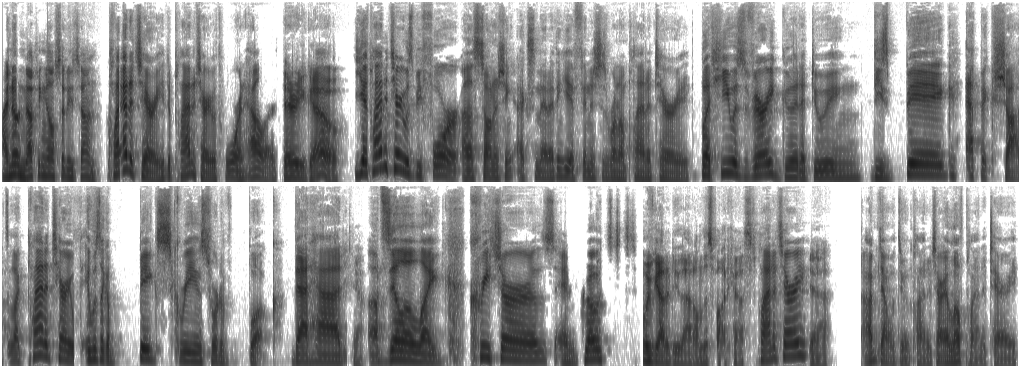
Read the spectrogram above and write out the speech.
I know nothing else that he's done. Planetary. He did Planetary with Warren Ellis. There you go. Yeah, Planetary was before uh, Astonishing X Men. I think he had finished his run on Planetary, but he was very good at doing these big, epic shots. Like Planetary, it was like a big screen sort of book that had yeah. Godzilla like creatures and ghosts. We've got to do that on this podcast. Planetary? Yeah. I'm down with doing Planetary. I love Planetary.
